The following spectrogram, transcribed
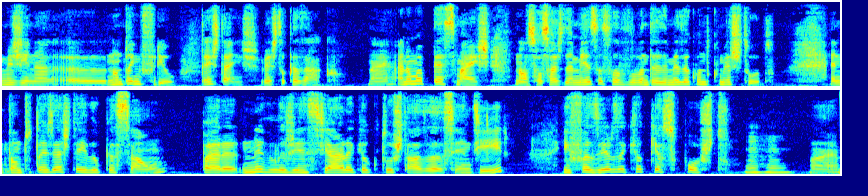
Imagina, uh, não tenho frio. Tens, tens. Veste o casaco. Não é? Ah, não me apetece mais. Não, só sais da mesa, só te levantas da mesa quando comes tudo. Então tu tens esta educação para negligenciar aquilo que tu estás a sentir e fazeres aquilo que é suposto. Uhum. Não é?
